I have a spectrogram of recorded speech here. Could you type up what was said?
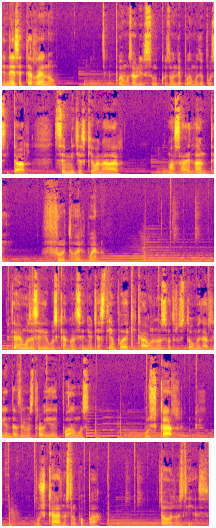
En ese terreno podemos abrir surcos donde podemos depositar semillas que van a dar más adelante fruto del bueno. Debemos de seguir buscando al Señor. Ya es tiempo de que cada uno de nosotros tome las riendas de nuestra vida y podamos buscar buscar a nuestro papá todos los días.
